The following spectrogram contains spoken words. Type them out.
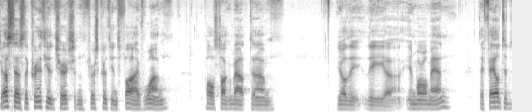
Just as the Corinthian church in 1 Corinthians 5 1, Paul's talking about, um, you know, the, the uh, immoral man. They failed to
